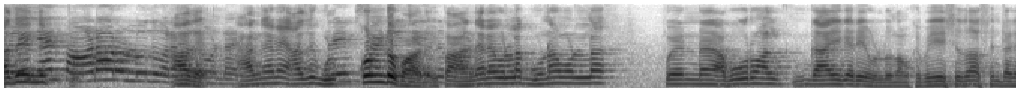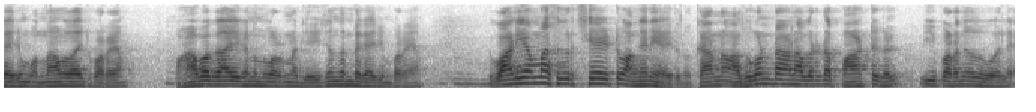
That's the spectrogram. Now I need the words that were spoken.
അതെ അങ്ങനെ അത് ഉൾക്കൊണ്ട് പാടും. ഇപ്പം അങ്ങനെയുള്ള ഗുണമുള്ള പിന്നെ അപൂർവ ഗായകരേ ഉള്ളൂ നമുക്ക്. ഇപ്പോൾ യേശുദാസിന്റെ കാര്യം ഒന്നാമതായിട്ട് പറയാം. ഭാവഗായകൻ എന്ന് പറഞ്ഞ ജയചന്ദ്രന്റെ കാര്യം പറയാം. വാണിയമ്മ തീർച്ചയായിട്ടും അങ്ങനെയായിരുന്നു. കാരണം അതുകൊണ്ടാണ് അവരുടെ പാട്ടുകൾ ഈ പറഞ്ഞതുപോലെ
